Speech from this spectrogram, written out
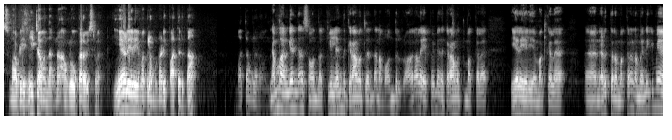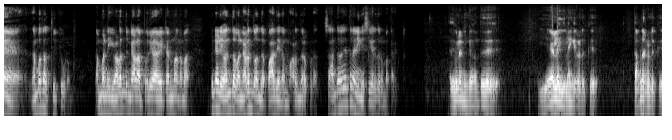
சும்மா அப்படியே நீட்டாக வந்தாங்கன்னா அவங்கள உட்கார வச்சிருவேன். ஏழை எளிய மக்களை முன்னாடி பார்த்துட்டு தான் மற்றவங்கள நான் நம்ம அங்கேருந்து தானே சொந்தம். கீழேருந்து கிராமத்துலேருந்து தான் நம்ம வந்திருக்கிறோம். அதனால் எப்பயுமே இந்த கிராமத்து மக்களை ஏழை எளிய மக்களை நடுத்தர மக்களை நம்ம என்றைக்குமே நம்ம தான் தூக்கி விடணும். நம்ம இன்னைக்கு வளர்ந்து மேலே பெரிய ஆகிட்டோம்னா நம்ம பின்னாடி வந்த நடந்து வந்த பாதையை நம்ம மறந்துடக்கூடாது. ஸோ அந்த விதத்தில் நீங்கள் செய்கிறது ரொம்ப கரெக்ட் அதேபோல் நீங்கள் வந்து ஏழை இளைஞர்களுக்கு தமிழர்களுக்கு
